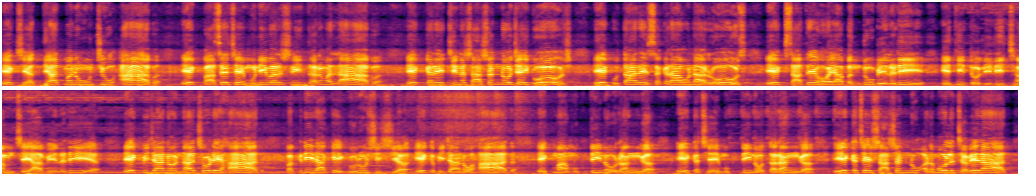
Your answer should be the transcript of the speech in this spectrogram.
એક છે અધ્યાત્મનું ઊંચું આબ, એક પાસે છે મુનિવર શ્રી ધર્મ લાભ એક કરે જીન શાસનનો જય ઘોષ એક ઉતારે સગડાઓના રોષ, એક સાથે હોય આ બંધુ બેલડી, એથી તો લીલી છમ છે આ વેલડી. એકબીજાનો ન છોડે હાથ, પકડી રાખે ગુરુ શિષ્ય એકબીજાનો હાથ. એકમાં મુક્તિનો રંગ, એક છે મુક્તિનો તરંગ, એક છે શાસનનું અણમોલ ઝવેરાત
